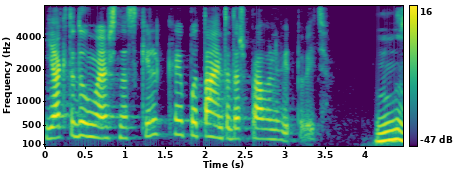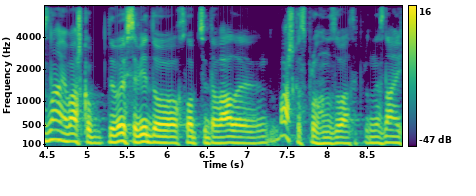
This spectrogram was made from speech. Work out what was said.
Як ти думаєш, наскільки питань ти даш правильну відповідь? Ну, Не знаю, важко. Дивився відео, хлопці давали. Важко спрогнозувати. Не знаю,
